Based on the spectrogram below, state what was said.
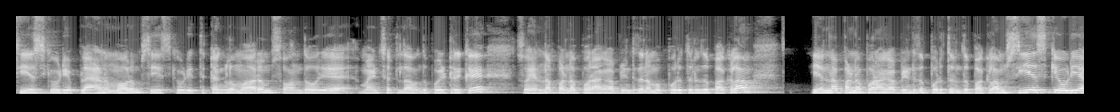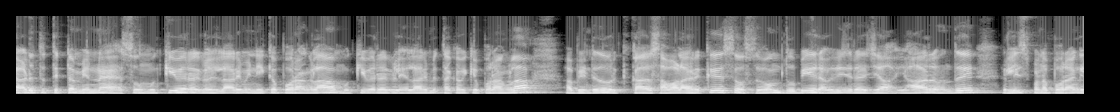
சிஎஸ்கேவுடைய பிளானும் மாறும். சிஎஸ்கேவுடைய திட்டங்களும் மாறும். ஸோ அந்த ஒரு மைண்ட் செட்டில் தான் வந்து போயிட்டுருக்கு ஸோ என்ன பண்ண போகிறாங்க அப்படின்றத நம்ம பொறுத்திருந்து பார்க்கலாம். என்ன பண்ண போகிறாங்க அப்படின்றத பொறுத்திருந்து பார்க்கலாம். சிஎஸ்கேவுடைய அடுத்த திட்டம் என்ன? ஸோ முக்கிய வீரர்கள் எல்லாருமே நீக்க போகிறாங்களா முக்கிய வீரர்கள் எல்லாருமே தக்க வைக்க போகிறாங்களா அப்படின்றது ஒரு க சவாலாக இருக்குது ஸோ சிவம் துபே ரவி ராஜா யார் வந்து ரிலீஸ் பண்ண போகிறாங்க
